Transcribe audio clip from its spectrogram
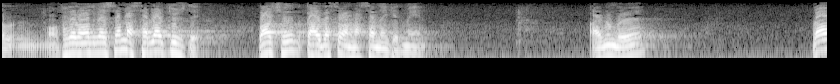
Fəqət onu demək istəyəm, məsəblər düzdür. Lakin qaydası var məsəblə getməyin. Aydındır. Və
